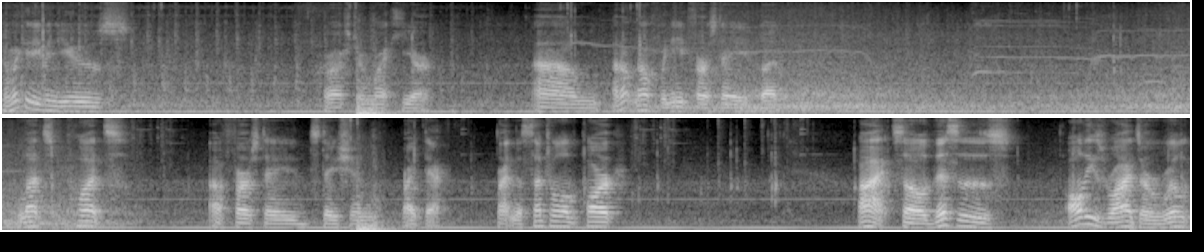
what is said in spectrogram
And we could even use a restroom right here. Um, I don't know if we need first aid, but let's put a first aid station right there right in the central of the park. Alright, so this is, all these rides are real,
